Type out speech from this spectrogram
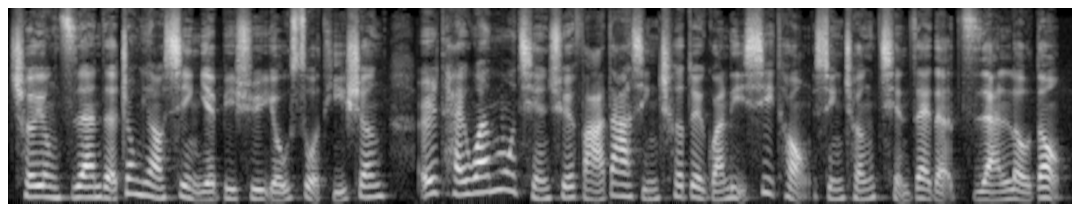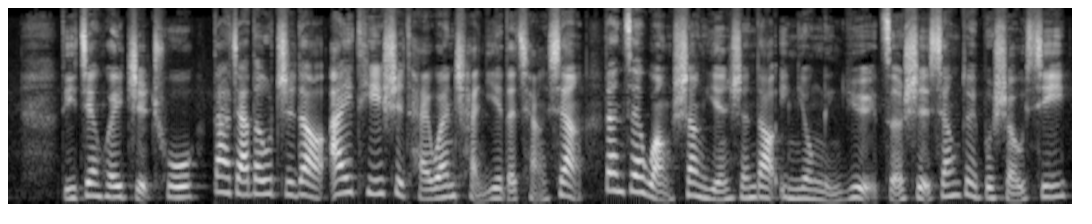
车用资安的重要性也必须有所提升。而台湾目前缺乏大型车队管理系统，形成潜在的资安漏洞。李建辉指出，大家都知道 IT 是台湾产业的强项，但在网上延伸到应用领域，则是相对不熟悉。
